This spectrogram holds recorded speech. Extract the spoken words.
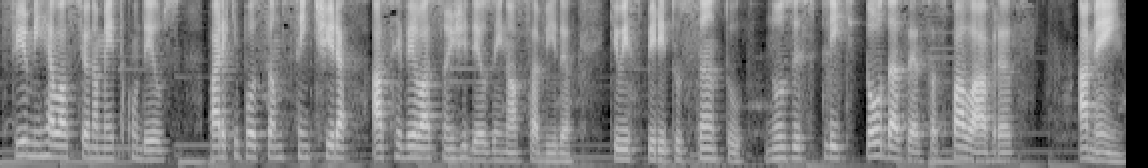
firme relacionamento com Deus, para que possamos sentir as revelações de Deus em nossa vida. Que o Espírito Santo nos explique todas essas palavras. Amém.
